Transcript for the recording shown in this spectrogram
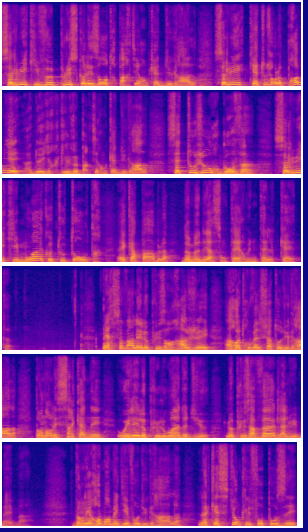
Celui qui veut plus que les autres partir en quête du Graal, celui qui est toujours le premier à dire qu'il veut partir en quête du Graal, c'est toujours Gauvin, celui qui, moins que tout autre, est capable de mener à son terme une telle quête. Perceval est le plus enragé à retrouver le château du Graal pendant les cinq années où il est le plus loin de Dieu, le plus aveugle à lui-même. Dans les romans médiévaux du Graal, la question qu'il faut poser,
